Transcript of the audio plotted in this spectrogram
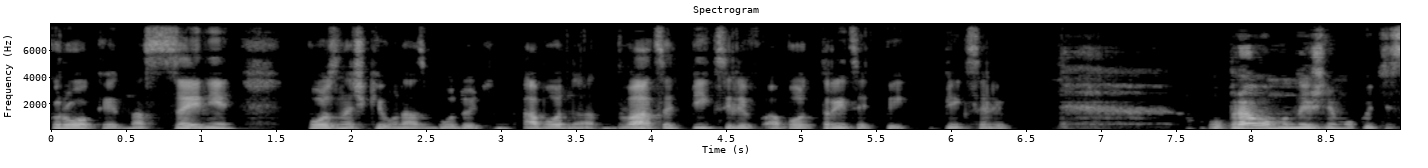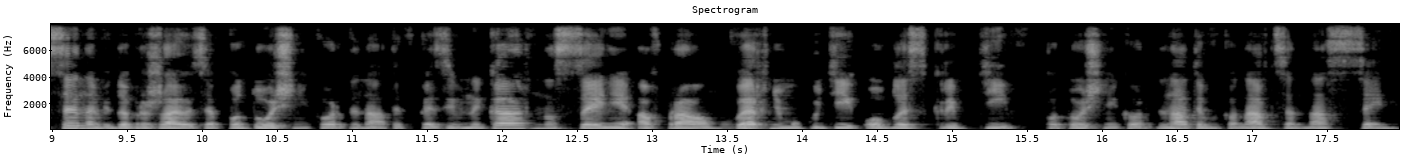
кроки на сцені. Позначки у нас будуть або на 20 пікселів, або 30 пікселів. У правому нижньому куті сцена відображаються поточні координати вказівника на сцені, а в правому верхньому куті область скриптів, поточні координати виконавця на сцені.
